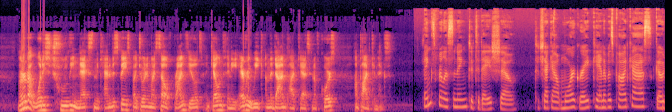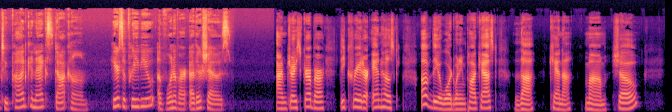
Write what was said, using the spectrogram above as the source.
Learn about what is truly next in the cannabis space by joining myself, Brian Fields, and Kellan Finney every week on the Dime Podcast, and of course, on PodConX. Thanks for listening to today's show. To check out more great cannabis podcasts, go to podconx.com. Here's a preview of one of our other shows. I'm Joyce Gerber, the creator and host of the award winning podcast, The Canna Mom Show.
